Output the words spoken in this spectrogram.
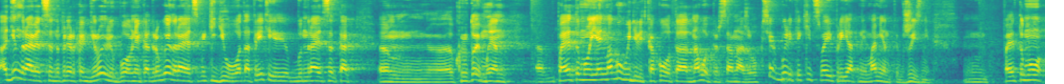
один нравится, например, как герой-любовник, а другой нравится как идиот, а третий нравится как эм, э, крутой мэн. Э, Поэтому я не могу выделить какого-то одного персонажа. У всех были какие-то свои приятные моменты в жизни. Поэтому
